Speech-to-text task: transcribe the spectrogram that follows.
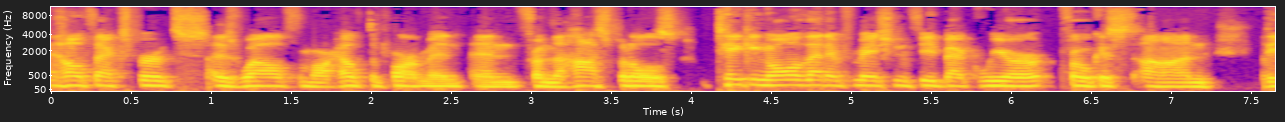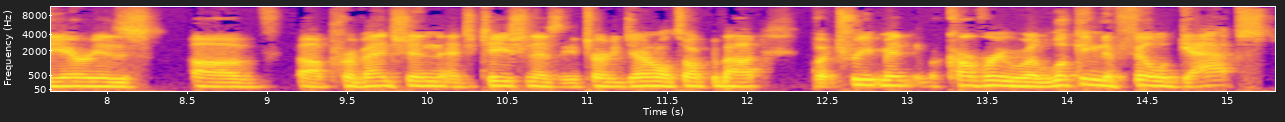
health experts as well from our health department and from the hospitals. Taking all that information and feedback, we are focused on the areas of uh, prevention, education, as the Attorney General talked about, but treatment, and recovery. We're looking to fill gaps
